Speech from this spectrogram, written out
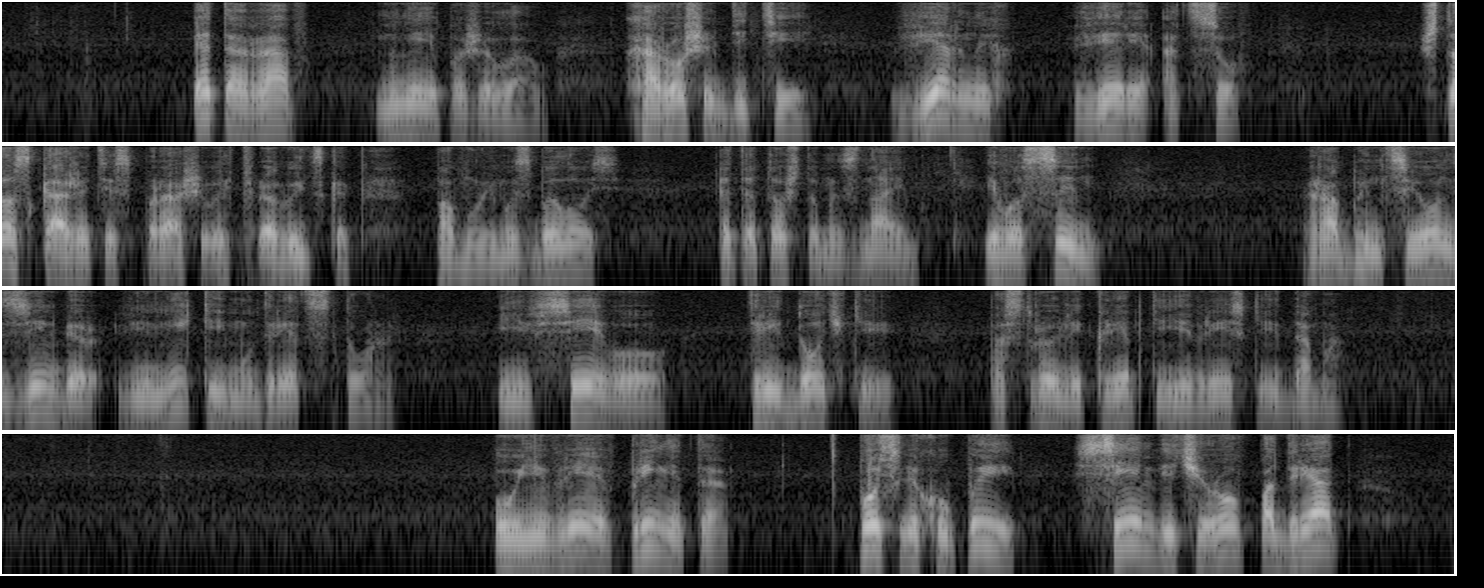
Это Рав мне и пожелал. Хороших детей, верных вере отцов. Что скажете, спрашивает Равыцкак. По-моему, сбылось. Это то, что мы знаем. Его сын, Рабенцион Зильбер, великий мудрец Торы. И все его три дочки построили крепкие еврейские дома. У евреев принято после хупы семь вечеров подряд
